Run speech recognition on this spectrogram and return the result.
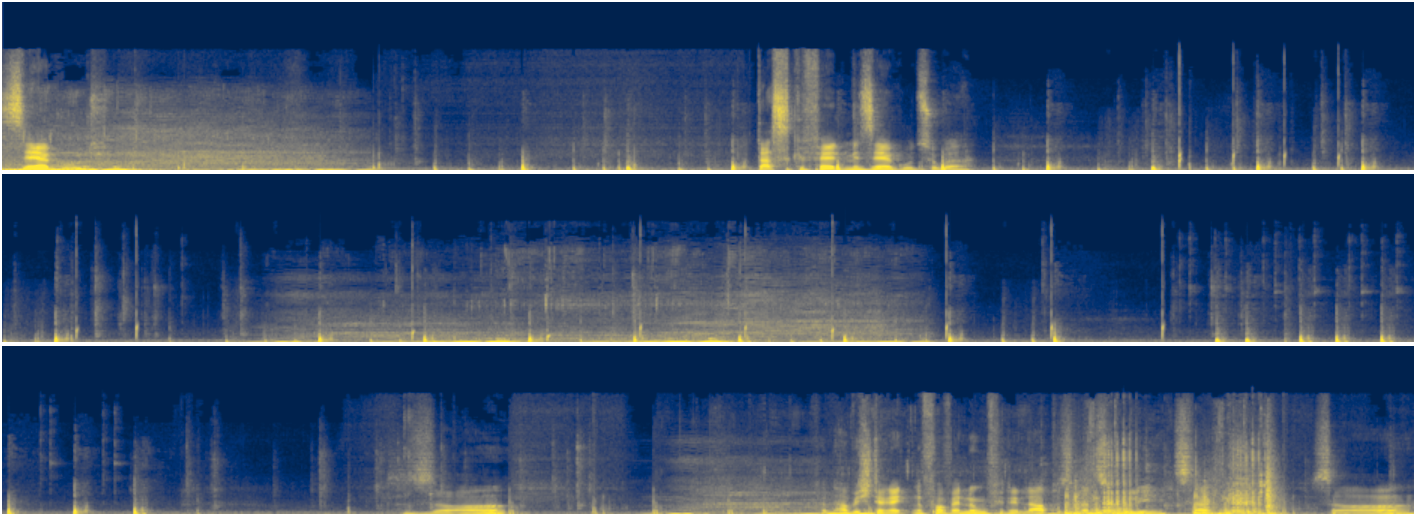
Sehr gut. Das gefällt mir sehr gut sogar. So. Dann habe ich direkt eine Verwendung für den Lapis Lazuli. Zack. So.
